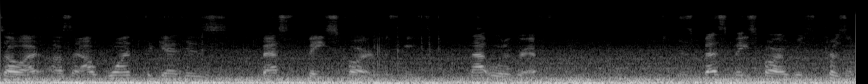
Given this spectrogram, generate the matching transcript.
so I, I like I want to get his best base card, which means not autographed. His best base card was Prism,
